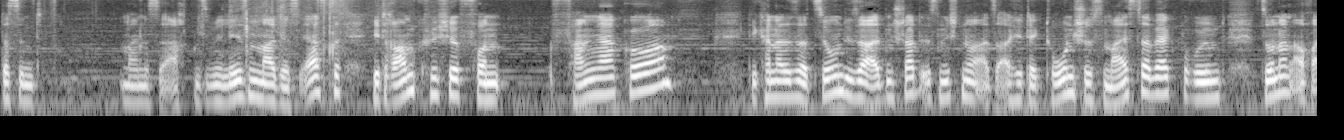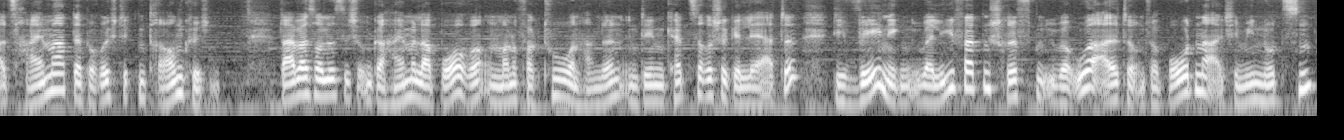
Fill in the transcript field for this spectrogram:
das sind meines Erachtens, wir lesen mal das erste, die Traumküche von Fangakor. Die Kanalisation dieser alten Stadt ist nicht nur als architektonisches Meisterwerk berühmt, sondern auch als Heimat der berüchtigten Traumküchen. Dabei soll es sich um geheime Labore und Manufakturen handeln, in denen ketzerische Gelehrte die wenigen überlieferten Schriften über uralte und verbotene Alchemie nutzen,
